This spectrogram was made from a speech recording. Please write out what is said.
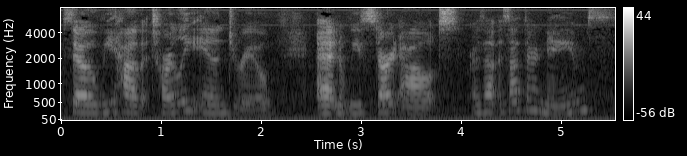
So, we have Charlie and Drew, and we start out. Is that is that their names?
